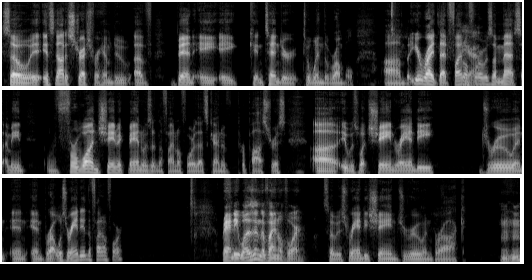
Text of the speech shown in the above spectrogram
So it, it's not a stretch for him to have been a a contender to win the Rumble. Um, but you're right, that Final yeah. Four was a mess. I mean, for one, Shane McMahon was in the Final Four. That's kind of preposterous. Uh, it was what Shane, Randy, Drew, and and and brought was Randy in the Final Four. Randy was in the Final Four. So it was Randy, Shane, Drew, and Brock. Mm-hmm.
